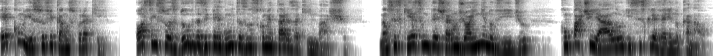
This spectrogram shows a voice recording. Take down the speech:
E com isso ficamos por aqui. Postem suas dúvidas e perguntas nos comentários aqui embaixo. Não se esqueçam de deixar um joinha no vídeo, compartilhá-lo e se inscreverem no canal.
